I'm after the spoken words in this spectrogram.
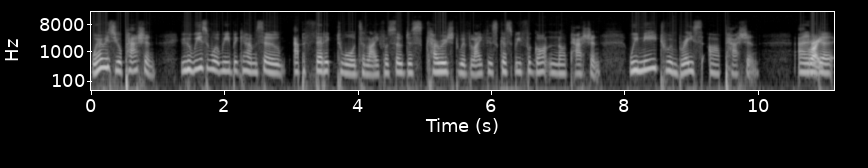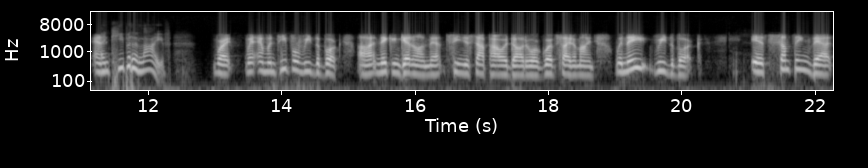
where is your passion? The reason why we become so apathetic towards life or so discouraged with life is because we've forgotten our passion. We need to embrace our passion and, right. uh, and, and keep it alive. Right. When, and when people read the book, uh, and they can get it on that seniorstarpower.org website of mine, when they read the book, it's something that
